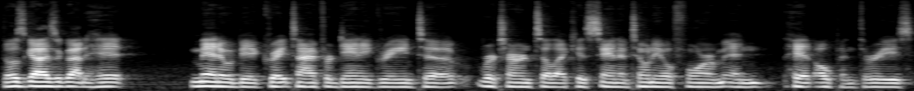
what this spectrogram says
Those guys have got to hit. Man, it would be a great time for Danny Green to return to like his San Antonio form and hit open threes.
